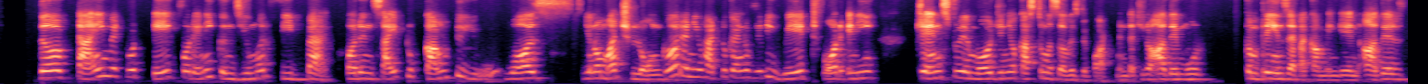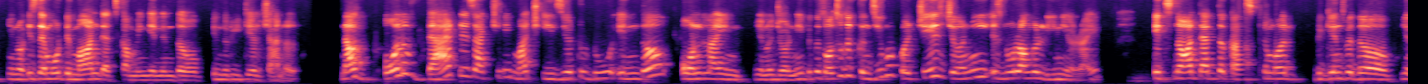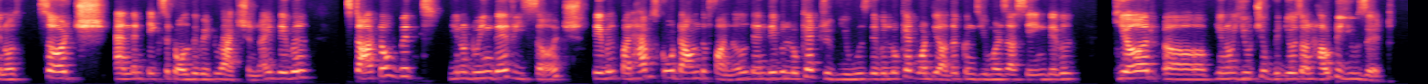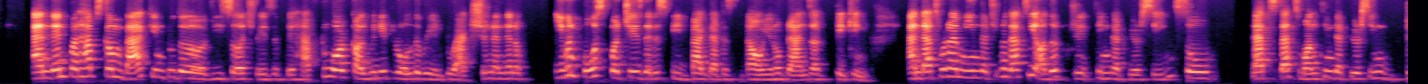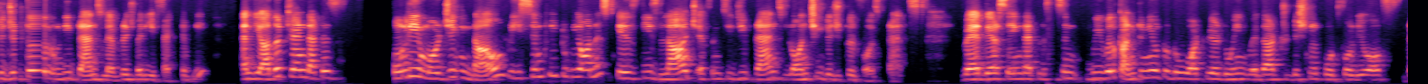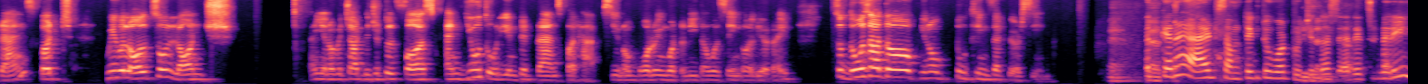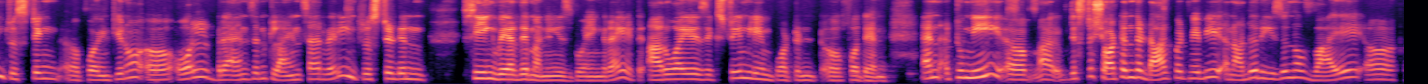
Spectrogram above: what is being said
the time it would take for any consumer feedback or insight to come to you was you know much longer and you had to kind of really wait for any trends to emerge in your customer service department that you know are there more complaints that are coming in? Are there you know is there more demand that's coming in in the in the retail channel? Now all of that is actually much easier to do in the online you know journey because also the consumer purchase journey is no longer linear right it's not that the customer begins with a you know search and then takes it all the way to action right? They will start off with you know doing their research. They will perhaps go down the funnel. Then they will look at reviews. They will look at what the other consumers are saying. They will hear uh, you know youtube videos on how to use it. And then perhaps come back into the research phase if they have to or culminate all the way into action. And then even post purchase there is feedback that is now you know brands are taking. And that's what i mean that you know that's the other thing that we're seeing. So that's that's one thing that we're seeing digital only brands leverage very effectively and the other trend that is only emerging now recently to be honest is these large fmcg brands launching digital first brands where they're saying that listen we will continue to do what we are doing with our traditional portfolio of brands but we will also launch you know which are digital first and youth oriented brands perhaps you know borrowing what anita was saying earlier right So those are the you know two things that we are seeing. But can I add something to what Ruchita said? It's a very interesting uh, point. You know, uh, all brands and clients are very interested in seeing where their money is going, right? ROI is extremely important uh, for them. And to me, uh, uh, just a shot in the dark, but maybe another reason of why uh,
